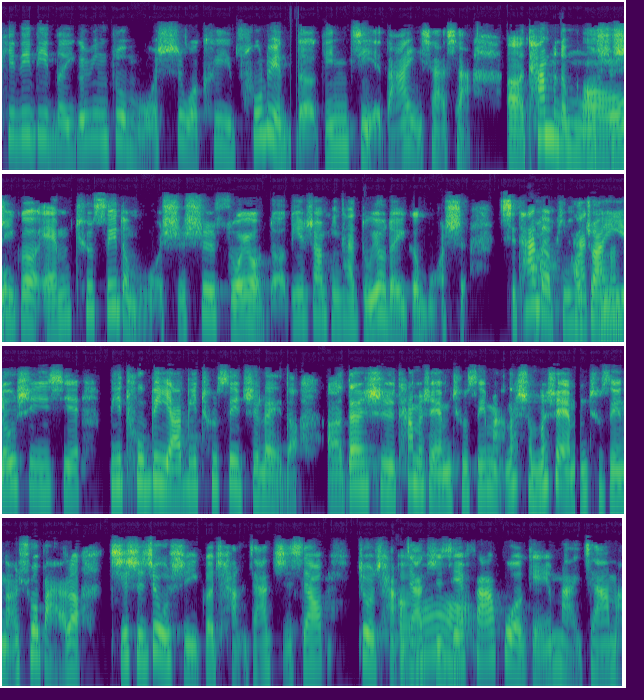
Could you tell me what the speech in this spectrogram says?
PDD 的一个运作模式，我可以粗略的给你解答一下下。呃，他们的模式是一个 M to C 的模式，是所有的电商平台独有的一个模式。其他的平台可能都是一些 B to B 啊、B to C 之类的啊，但是他们是 M to C 嘛？那什么是 M to C 呢？说白了，其实就是一个厂家直销，就厂家直接发货给买家嘛，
